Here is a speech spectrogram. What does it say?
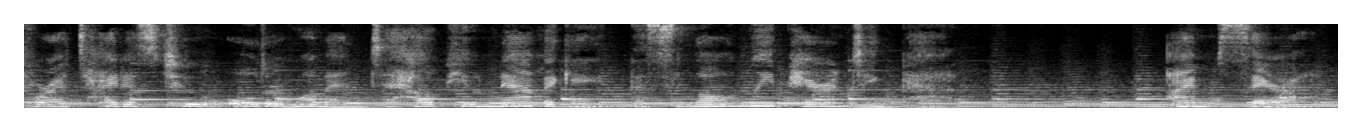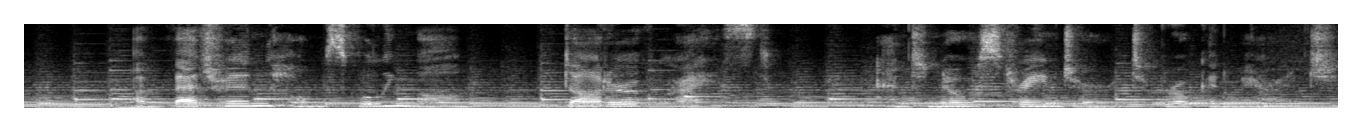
for a Titus 2 older woman to help you navigate this lonely parenting path? I'm Sarah, a veteran homeschooling mom daughter of Christ, and no stranger to broken marriage.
